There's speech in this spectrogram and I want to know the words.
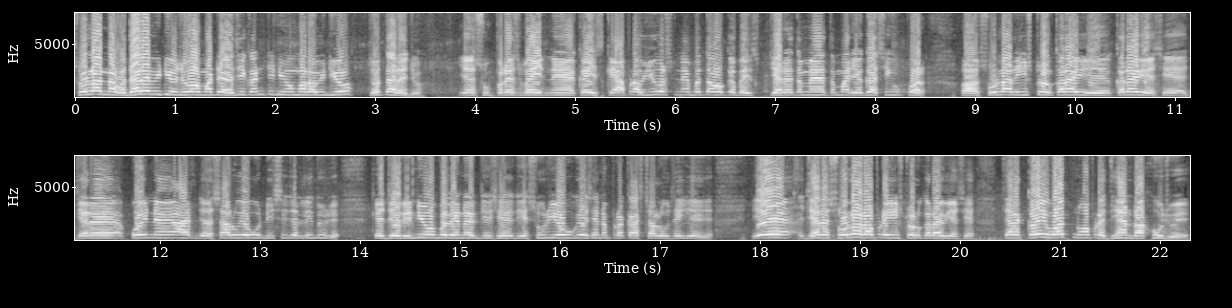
સોલારના વધારે વીડિયો જોવા માટે હજી કન્ટિન્યુ અમારા વીડિયો જોતા રહેજો. યસ સુપરેશભાઈને કહીશ કે આપણા વ્યુઅર્સને બતાવો કે ભાઈ જ્યારે તમે તમારી અગાસી ઉપર સોલાર ઇન્સ્ટોલ કરાવીએ કરાવીએ છીએ, જ્યારે કોઈને આ સારું એવું ડિસિઝન લીધું છે કે જે રિન્યુએબલ એનર્જી છે, જે સૂર્ય ઉગે છે અને પ્રકાશ ચાલુ થઈ જાય છે, એ જ્યારે સોલાર આપણે ઇન્સ્ટોલ કરાવીએ છીએ, ત્યારે કઈ વાતનું આપણે ધ્યાન રાખવું જોઈએ?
